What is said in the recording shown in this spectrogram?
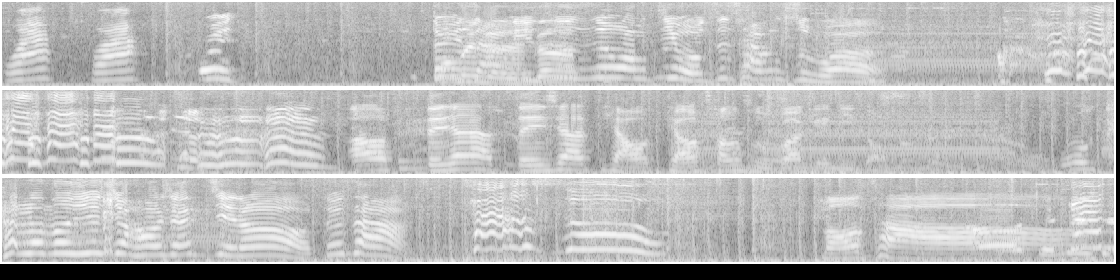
完完，喂，队长，你是不是忘记我是仓鼠啊？好，等一下，等一下，调调仓鼠关给你懂。我看到东西就好想捡哦，队长。仓鼠，茅草，前面妈妈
